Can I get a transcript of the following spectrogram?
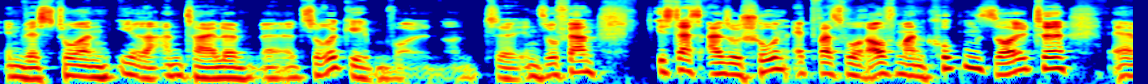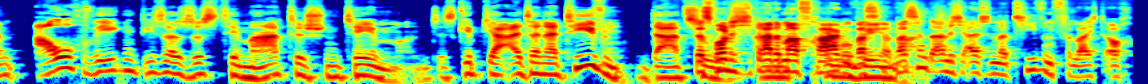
Investoren ihre Anteile äh, zurückgeben wollen. Und äh, insofern ist das also schon etwas, worauf man gucken sollte, ähm, auch wegen dieser systematischen Themen. Und es gibt ja Alternativen dazu. Das wollte ich gerade mal fragen. Was, was sind eigentlich Alternativen vielleicht auch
